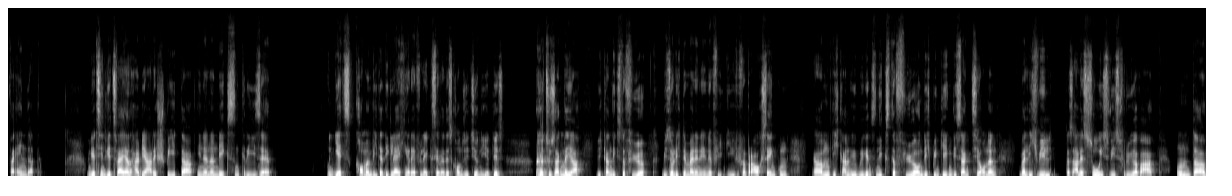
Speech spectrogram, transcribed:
verändert. Und jetzt sind wir zweieinhalb Jahre später in einer nächsten Krise Und jetzt kommen wieder die gleichen Reflexe, weil das konditioniert ist, zu sagen, na ja, ich kann nichts dafür. Wie soll ich denn meinen Energieverbrauch senken? Ähm, ich kann übrigens nichts dafür und ich bin gegen die Sanktionen, weil ich will, dass alles so ist, wie es früher war. Und äh,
